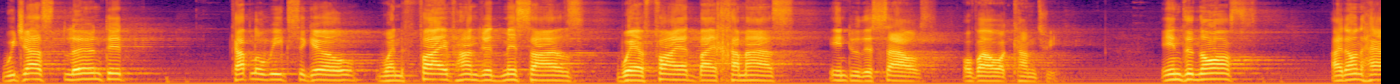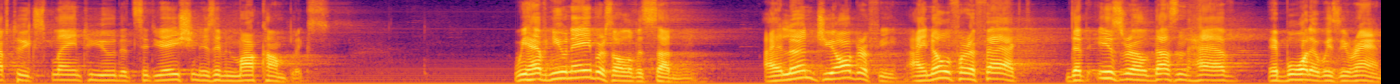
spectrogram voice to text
We just learned it a couple of weeks ago when 500 missiles were fired by Hamas into the south of our country. In the north, I don't have to explain to you that the situation is even more complex. We have new neighbors all of a sudden. I learned geography. I know for a fact that Israel doesn't have a border with Iran.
